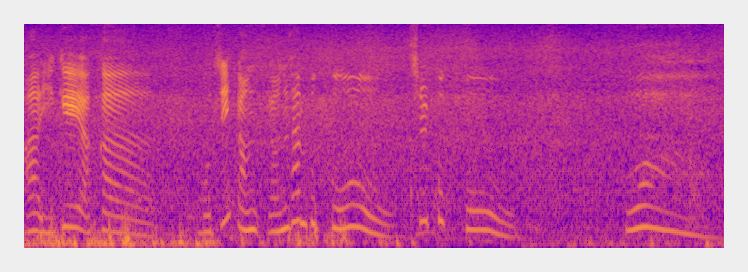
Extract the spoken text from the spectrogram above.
아 이게 아까 뭐지 연 연산폭포, 칠폭포, 와.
